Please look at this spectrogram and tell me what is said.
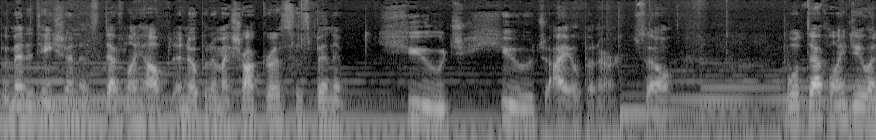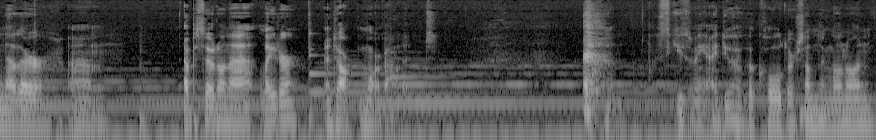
But meditation has definitely helped, and opening my chakras has been a huge, huge eye opener. So, we'll definitely do another um, episode on that later and talk more about it. Excuse me, I do have a cold or something going on.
